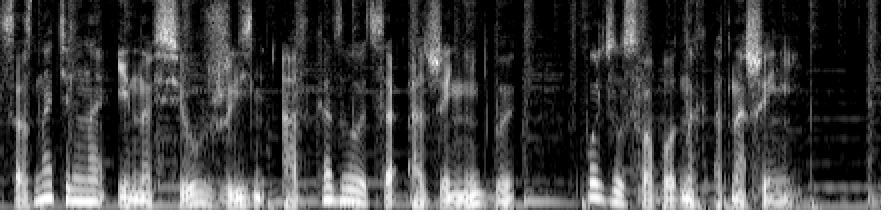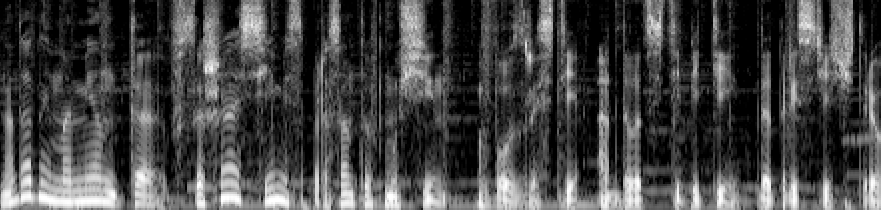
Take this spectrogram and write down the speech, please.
сознательно и на всю жизнь отказываются от женитьбы в пользу свободных отношений. На данный момент э, в США 70% мужчин в возрасте от 25 до 34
